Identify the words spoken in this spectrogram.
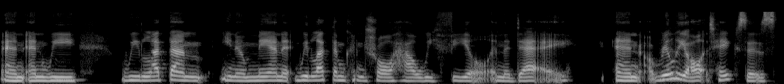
and, and we, mm-hmm. we let them, you know, man it, we let them control how we feel in the day. And really all it takes is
